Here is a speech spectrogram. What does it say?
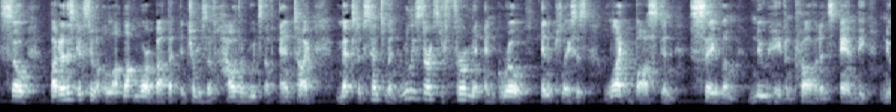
So Paredes gets to a lot, lot, more about that in terms of how the roots of anti-Mexican sentiment really starts to ferment and grow in places like Boston, Salem, New Haven, Providence, and the New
